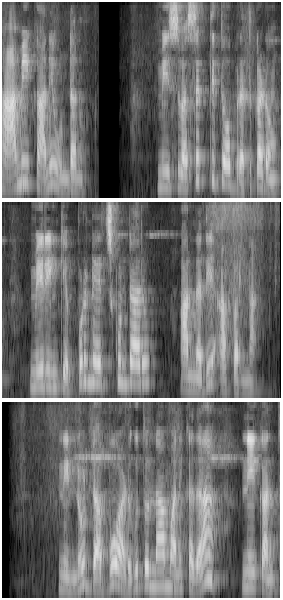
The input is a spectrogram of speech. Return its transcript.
హామీ కానీ ఉండను. మీ స్వశక్తితో బ్రతకడం మీరు ఇంకెప్పుడు నేర్చుకుంటారు? అన్నది అపర్ణ. నిన్ను డబ్బు అడుగుతున్నామని కదా నీకంత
